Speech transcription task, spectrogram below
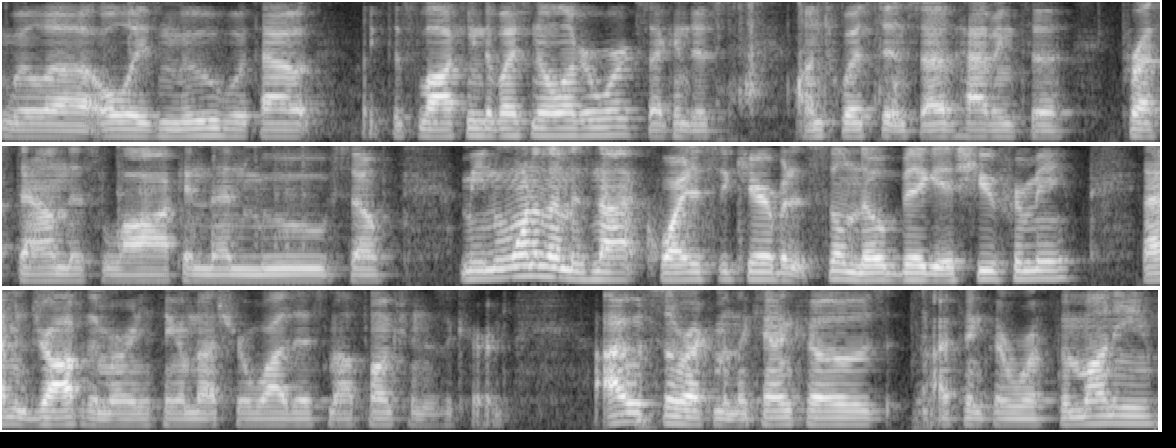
will uh, always move without, like this locking device no longer works. I can just untwist it instead of having to press down this lock and then move. So, I mean, one of them is not quite as secure, but it's still no big issue for me. And I haven't dropped them or anything. I'm not sure why this malfunction has occurred. I would still recommend the Kenkos. I think they're worth the money.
